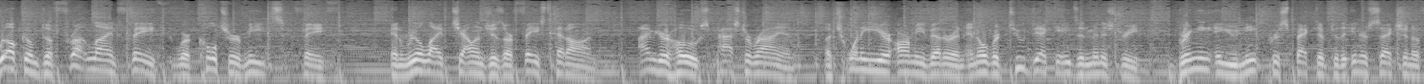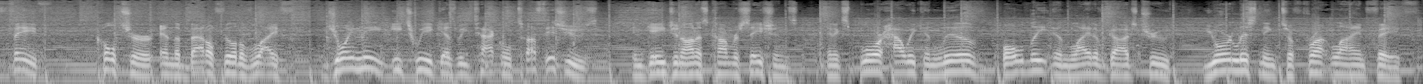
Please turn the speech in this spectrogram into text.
Welcome to Frontline Faith, where culture meets faith and real life challenges are faced head on. I'm your host, Pastor Ryan, a 20 year Army veteran and over two decades in ministry, bringing a unique perspective to the intersection of faith, culture, and the battlefield of life. Join me each week as we tackle tough issues, engage in honest conversations, and explore how we can live boldly in light of God's truth. You're listening to Frontline Faith.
